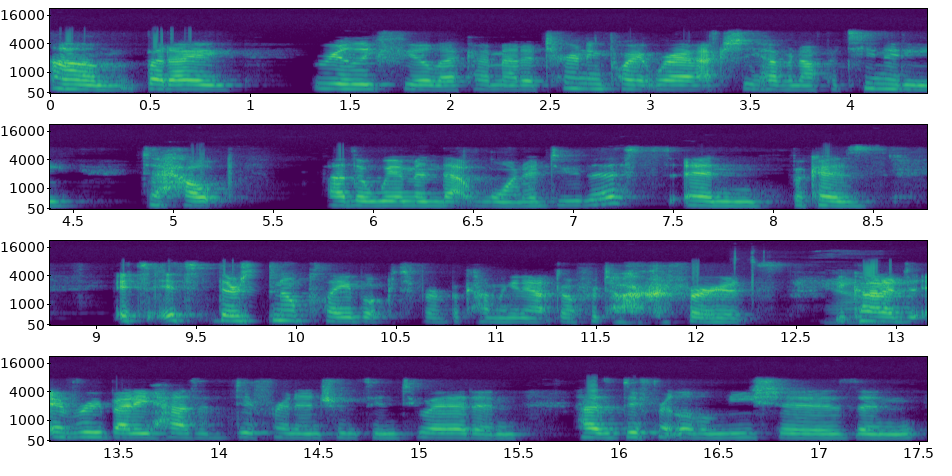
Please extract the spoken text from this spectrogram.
Um, but I really feel like I'm at a turning point where I actually have an opportunity to help other women that want to do this, and because it's it's there's no playbook for becoming an outdoor photographer. It's yeah. you kind of everybody has a different entrance into it and has different little niches and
